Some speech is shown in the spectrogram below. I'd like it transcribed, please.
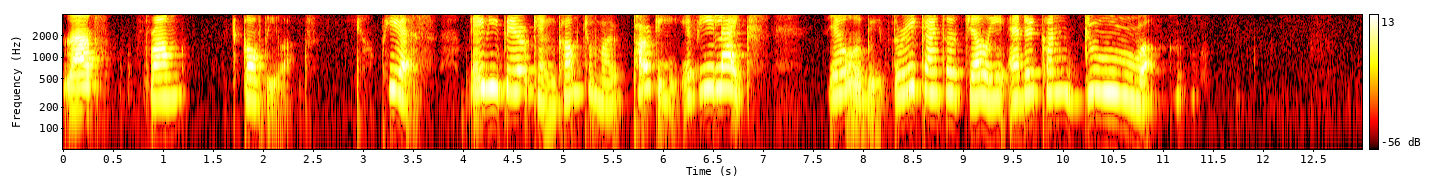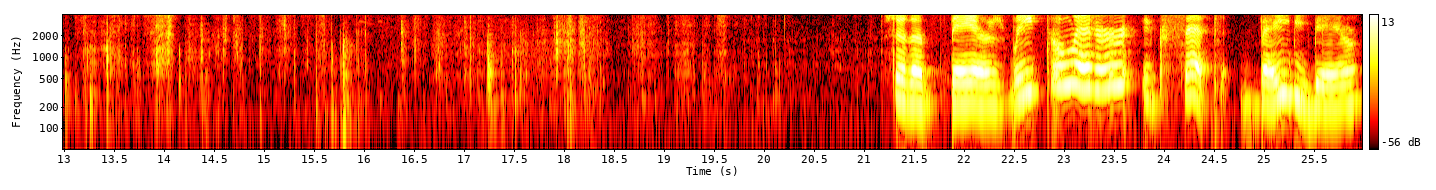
Love from Goldilocks. P.S. Baby Bear can come to my party if he likes. There will be three kinds of jelly and a kandura. So the bears read the letter except Baby Bear.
